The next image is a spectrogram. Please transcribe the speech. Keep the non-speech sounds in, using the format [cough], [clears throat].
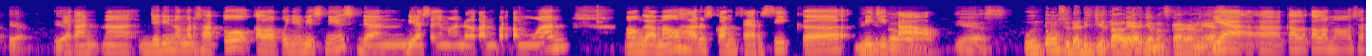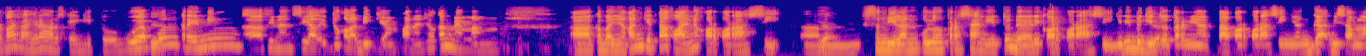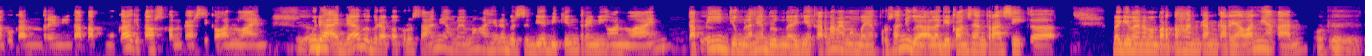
ya. ya kan. Nah, jadi nomor satu kalau punya bisnis dan biasanya mengandalkan pertemuan, mau nggak mau harus konversi ke digital. Yes. Untung sudah digital ya zaman sekarang ya. Ya, uh, kalau kalau mau survive akhirnya harus kayak gitu. Gue Iya. pun training uh, finansial itu kalau di QM Financial kan memang uh, kebanyakan kita kliennya korporasi. Um, 90% itu dari korporasi. Jadi begitu Iya. ternyata korporasinya nggak bisa melakukan training tatap muka, kita harus konversi ke online. Iya. Udah ada beberapa perusahaan yang memang akhirnya bersedia bikin training online, tapi Iya. jumlahnya belum banyak karena memang banyak perusahaan juga lagi konsentrasi ke bagaimana mempertahankan karyawannya kan. Oke.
